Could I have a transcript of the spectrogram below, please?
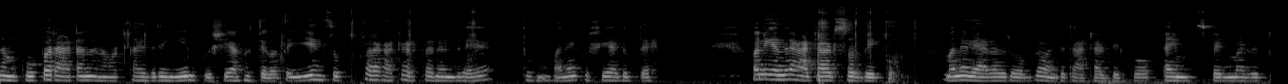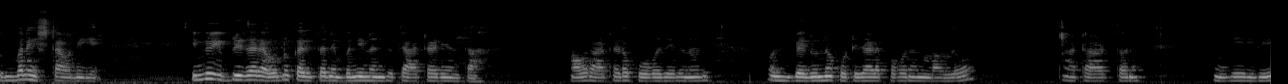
ನಮ್ಮ ಕೂಪರ್ ಆಟನ ನೋಡ್ತಾ ಇದ್ರೆ ಏನು ಖುಷಿ ಆಗುತ್ತೆ ಗೊತ್ತಾ? ಏನು ಸೂಪರಾಗಿ ಆಟ ಆಡ್ತಾನೆ ಅಂದರೆ ತುಂಬಾ ಖುಷಿಯಾಗುತ್ತೆ ಅವನಿಗೆ ಅಂದರೆ ಆಟ ಆಡಿಸೋರು ಬೇಕು. ಮನೇಲಿ ಯಾರಾದರೂ ಒಬ್ಬರು ಅವನ ಜೊತೆ ಆಟ ಆಡಬೇಕು ಟೈಮ್ ಸ್ಪೆಂಡ್ ಮಾಡಬೇಕು ತುಂಬಾ ಇಷ್ಟ ಅವನಿಗೆ. ಇನ್ನೂ ಇಬ್ಬರಿದ್ದಾರೆ ಅವ್ರನ್ನೂ ಕರಿತಾನೆ, ಬನ್ನಿ ನನ್ನ ಜೊತೆ ಆಟ ಆಡಿ ಅಂತ. ಅವ್ರು ಆಟ ಆಡೋಕ್ಕೆ ಹೋಗೋದೇ ಇಲ್ಲ ನೋಡಿ. ಒಂದು ಬೆಲೂನ ಕೊಟ್ಟಿದ್ದಾಳೆ ಪಾಪ ನನ್ನ ಮಗಳು. ಆಟ ಆಡ್ತಾನೆ. ಹಂಗೆ ಇಲ್ಲಿ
